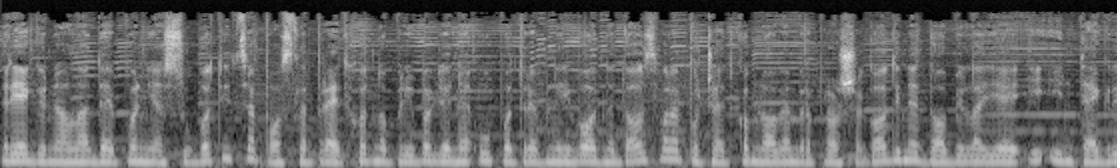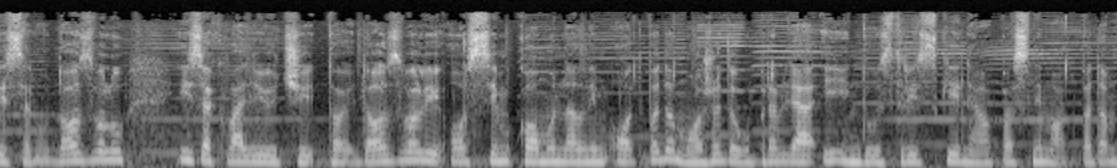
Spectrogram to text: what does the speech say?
Regionalna deponija Subotica posle prethodno pribavljene upotrebne i vodne dozvole početkom novembra prošle godine dobila je i integrisanu dozvolu i zahvaljujući toj dozvoli osim komunalnim otpadom može da upravlja i industrijski neopasnim otpadom.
